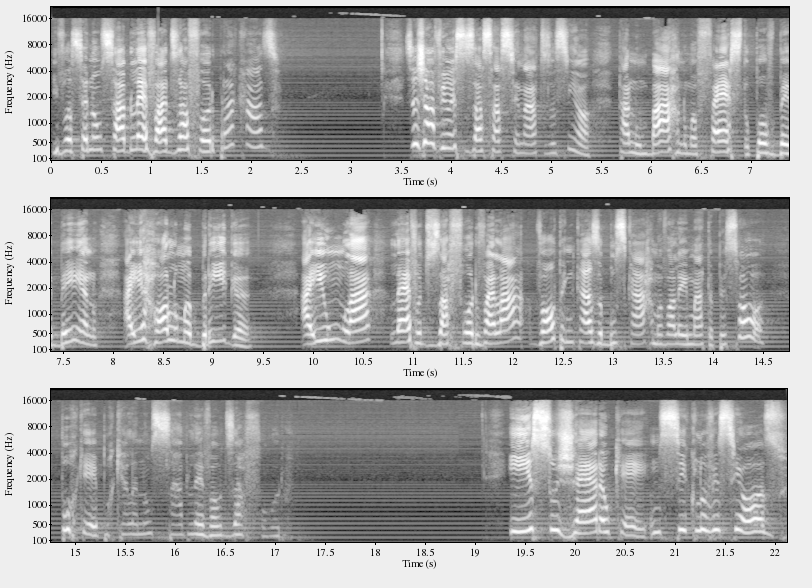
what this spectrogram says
e você não sabe levar desaforo para casa. Você já viu esses assassinatos assim, ó? Tá num bar, numa festa, o povo bebendo, aí rola uma briga, aí um lá leva o desaforo, vai lá, volta em casa, busca arma, vai lá e mata a pessoa. Por quê? Porque ela não sabe levar o desaforo. E isso gera o quê? Um ciclo vicioso.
